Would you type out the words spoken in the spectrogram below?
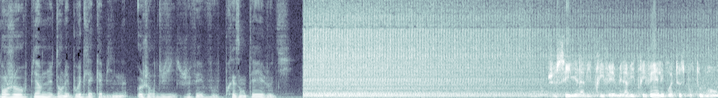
Bonjour, bienvenue dans les bruits de la cabine. Aujourd'hui, je vais vous présenter Elodie. Je sais, il y a la vie privée, mais la vie privée, elle est boiteuse pour tout le monde.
